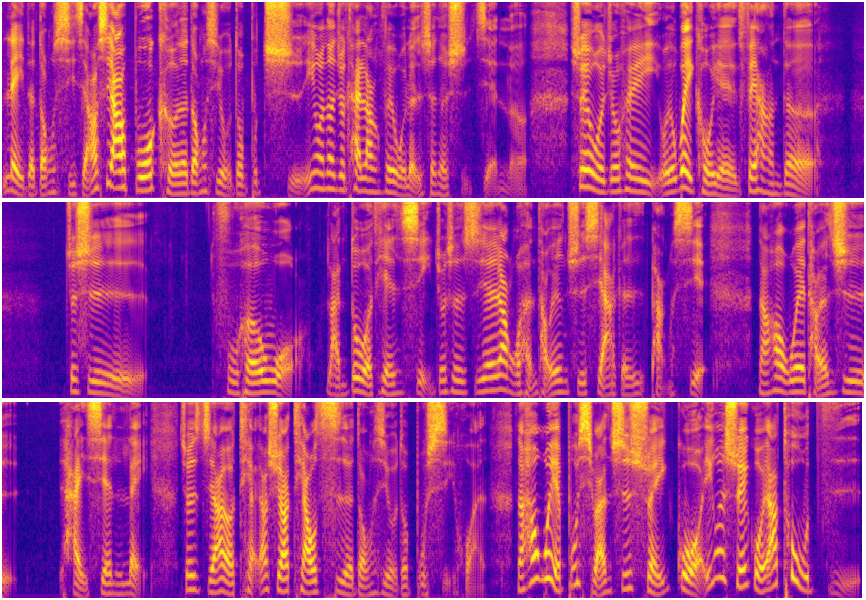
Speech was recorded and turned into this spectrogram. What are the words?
类的东西，只要是要剥壳的东西，我都不吃，因为那就太浪费我人生的时间了。所以我就会，我的胃口也非常的，就是。符合我懒惰的天性，就是直接让我很讨厌吃虾跟螃蟹，然后我也讨厌吃海鲜类，就是只要有挑要需要挑刺的东西，我都不喜欢。然后我也不喜欢吃水果，因为水果要吐籽，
